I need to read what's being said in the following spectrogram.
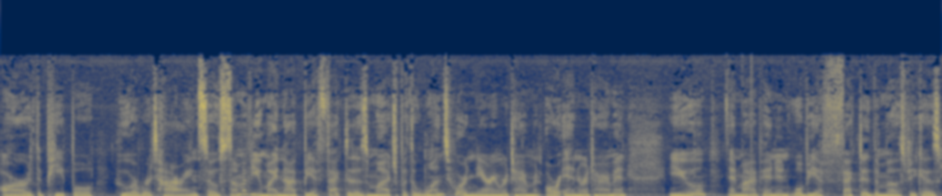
are the people who are retiring. So some of you might not be affected as much, but the ones who are nearing retirement or in retirement, you, in my opinion, will be affected the most because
